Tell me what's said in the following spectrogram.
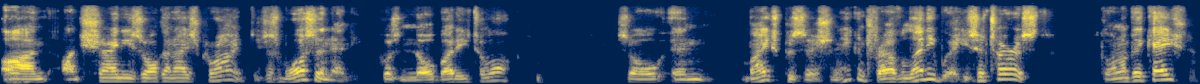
on, on Chinese organized crime. There just wasn't any because nobody talked. So in Mike's position, he can travel anywhere. He's a tourist going on vacation.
